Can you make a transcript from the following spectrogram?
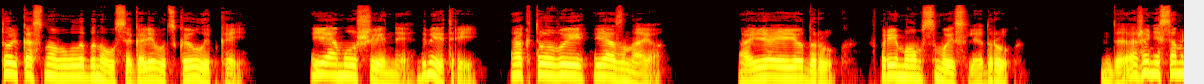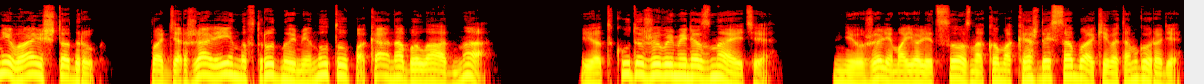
только снова улыбнулся голливудской улыбкой. «Я муж Инны, Дмитрий. А кто вы, я знаю. А я ее друг. В прямом смысле друг. Даже не сомневаюсь, что друг. Поддержали Инну в трудную минуту, пока она была одна. И откуда же вы меня знаете? Неужели мое лицо знакомо каждой собаке в этом городе?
